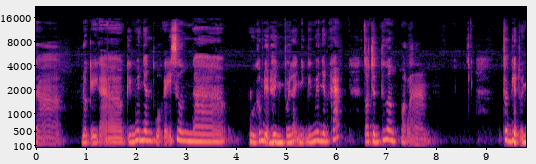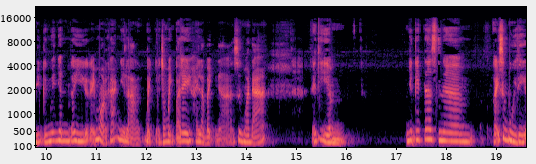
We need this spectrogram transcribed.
à, được cái à, cái nguyên nhân của gãy xương à, đùi không điển hình với lại những cái nguyên nhân khác do chấn thương hoặc là phân biệt ở những cái nguyên nhân gây gãy mỏi khác như là bệnh ở trong bệnh Pare hay là bệnh à, xương hóa đá. Thế thì những cái à, gãy xương đùi thì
